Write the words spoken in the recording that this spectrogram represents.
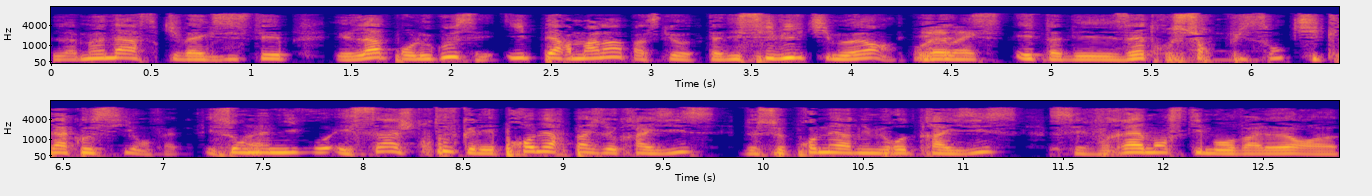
la menace qui va exister. Et là, pour le coup, c'est hyper malin parce que t'as des civils qui meurent et t'as des êtres surpuissants qui claquent aussi en fait. Ils sont au même niveau. Et ça, je trouve que les premières pages de Crisis, de ce premier numéro de Crisis, c'est vraiment ce qui met en valeur euh,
